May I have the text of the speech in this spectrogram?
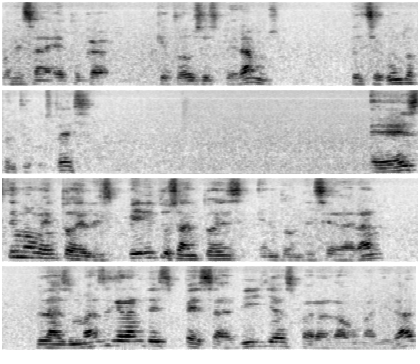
con esa época que todos esperamos, del segundo Pentecostés. Este momento del Espíritu Santo es en donde se darán las más grandes pesadillas para la humanidad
